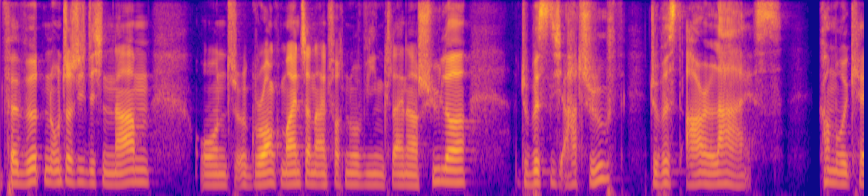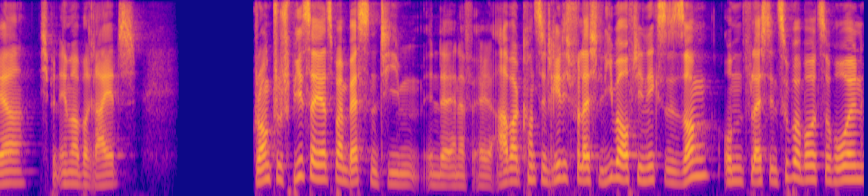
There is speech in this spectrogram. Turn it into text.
verwirrten, unterschiedlichen Namen. Und Gronk meint dann einfach nur wie ein kleiner Schüler, du bist nicht R-Truth, du bist R-Lies. Komm ruhig her, ich bin immer bereit. Gronk, du spielst ja jetzt beim besten Team in der NFL, aber konzentrier dich vielleicht lieber auf die nächste Saison, um vielleicht den Super Bowl zu holen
